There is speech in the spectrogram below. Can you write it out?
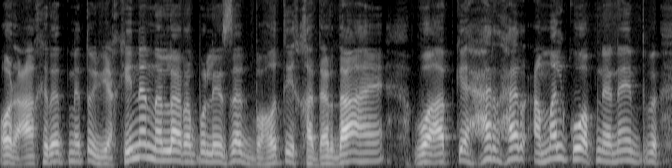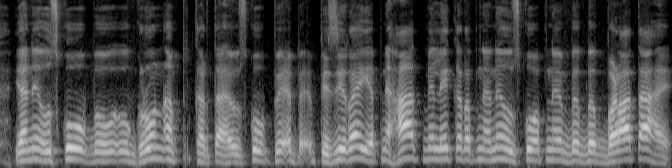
और आखिरत में तो यकीनन अल्लाह रब्बुल इज़्ज़त बहुत ही ख़दरदा हैं। वो आपके हर हर अमल को अपने नए, यानी उसको ग्रोन अप करता है, उसको पिजीराई अपने हाथ में लेकर अपने नए उसको अपने बढ़ाता है।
